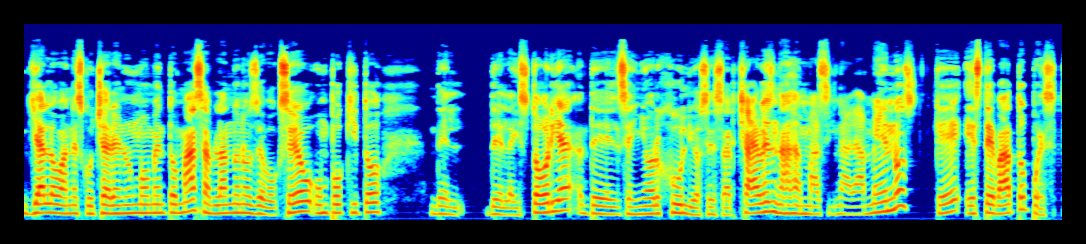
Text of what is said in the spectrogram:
Ya lo van a escuchar en un momento más hablándonos de boxeo, un poquito del de la historia del señor Julio César Chávez, nada más y nada menos que este vato, pues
